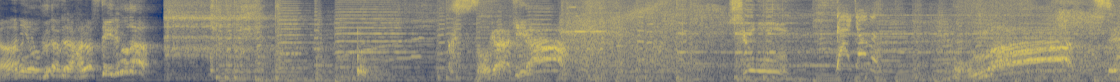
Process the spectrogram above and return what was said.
何をグダグダ話しているのだ？クソガキがシロ大丈夫。ボンバーシュー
